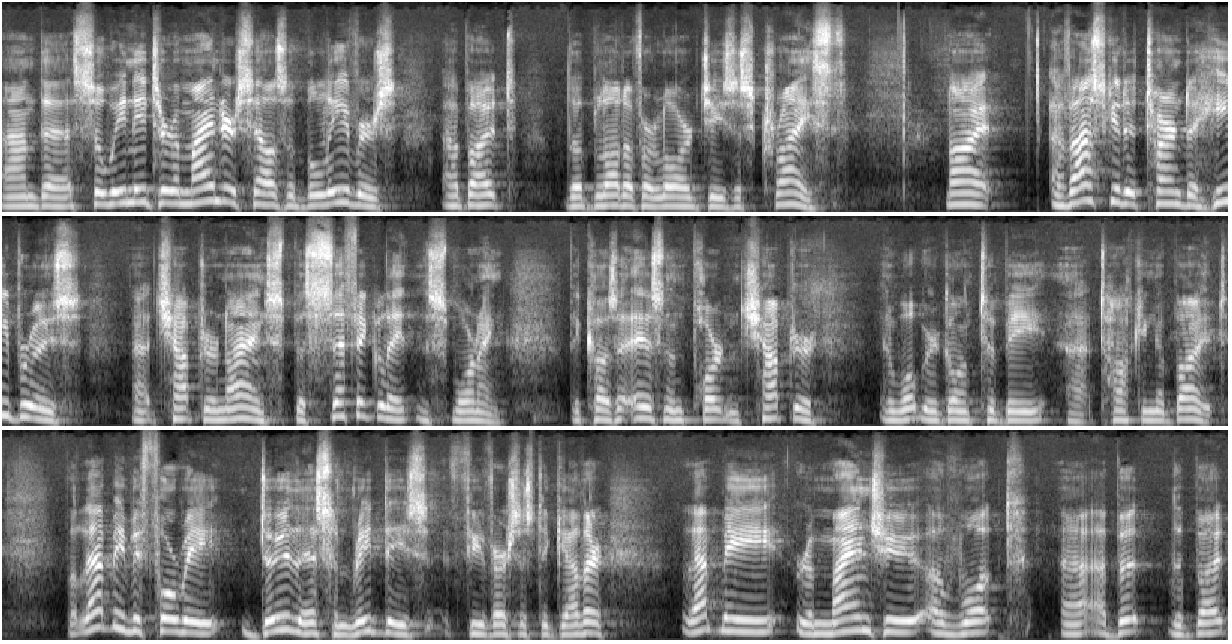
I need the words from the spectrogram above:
And uh, so we need to remind ourselves as believers about the blood of our Lord Jesus Christ. Now, I've asked you to turn to Hebrews uh, chapter 9 specifically this morning because it is an important chapter in what we're going to be uh, talking about. But let me, before we do this and read these few verses together, let me remind you of what, uh, about, about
